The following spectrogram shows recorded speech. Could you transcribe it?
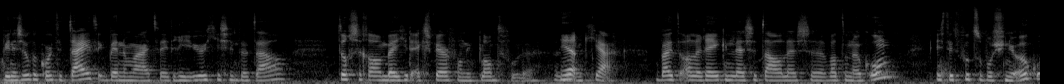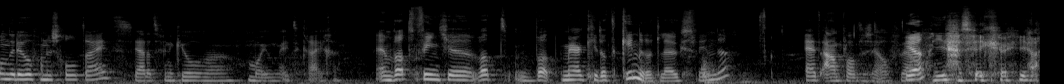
binnen zulke korte tijd, ik ben er maar twee, drie uurtjes in totaal toch zich al een beetje de expert van die plant voelen. Dan ja. denk ik, ja, buiten alle rekenlessen, taallessen, wat dan ook om, is dit voedselbosje nu ook onderdeel van de schooltijd. Ja, dat vind ik heel uh, mooi om mee te krijgen. En wat vind je, wat, wat merk je dat de kinderen het leukst vinden? Het aanplanten zelf. Wel. Ja? ja, zeker. Ja.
